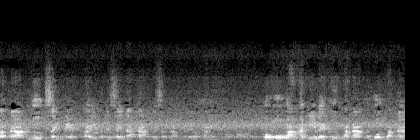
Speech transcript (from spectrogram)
วันนาลืมใส่เมฆไปไม่ได้ใส่หน้ากากไปสักกลับไม่ได้เอาไป ก็รู้ว่าอันนี้แหละคือพระนางอุบลวันนา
